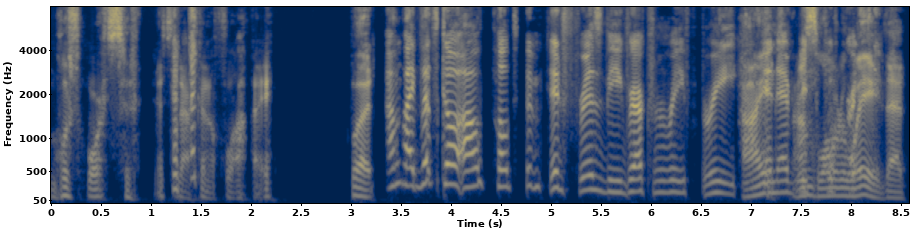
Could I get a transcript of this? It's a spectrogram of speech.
most sports it's not gonna fly. But I'm like, let's go all ultimate frisbee referee free I in every I'm blown away that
